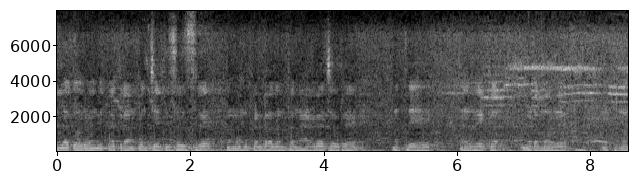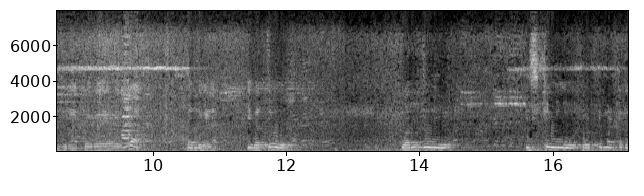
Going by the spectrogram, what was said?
ಎಲ್ಲ ಗೌರವಾನ್ವಿತ ಗ್ರಾಮ ಪಂಚಾಯತಿ ಸದಸ್ಯರೇ, ನಮ್ಮ ಮುಖಂಡರಾದಂಥ ನಾಗರಾಜ್ ಅವರೇ ಮತ್ತು ರೇಖಾ ಮೇಡಮ್ ಅವರೇ ಮತ್ತು ಮಂಜುನಾಥ್ ಅವರೇ, ಎಲ್ಲ ಬಂಧುಗಳ. ಇವತ್ತು ಒಂದು ಇಷ್ಟು ದೊಡ್ಡ ಮಟ್ಟದ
